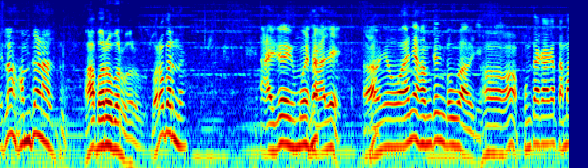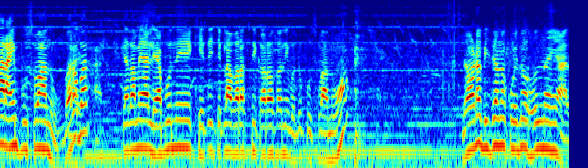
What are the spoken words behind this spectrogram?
એટલે સમજણ હાલતું હા બરોબર બરોબર. બરોબર ને? આજે હિંમત હાલે અને આને સમજણ બહુ આવડે. હા હા. ફૂમતા કાકા તમારે અહીં પૂછવાનું બરોબર? કે તમે આ લેબુની ખેતી કેટલા વર્ષથી કરો છો ને બધું પૂછવાનું હો. જોડે બીજાનો કોઈનો રોલ નહીં હાલ.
